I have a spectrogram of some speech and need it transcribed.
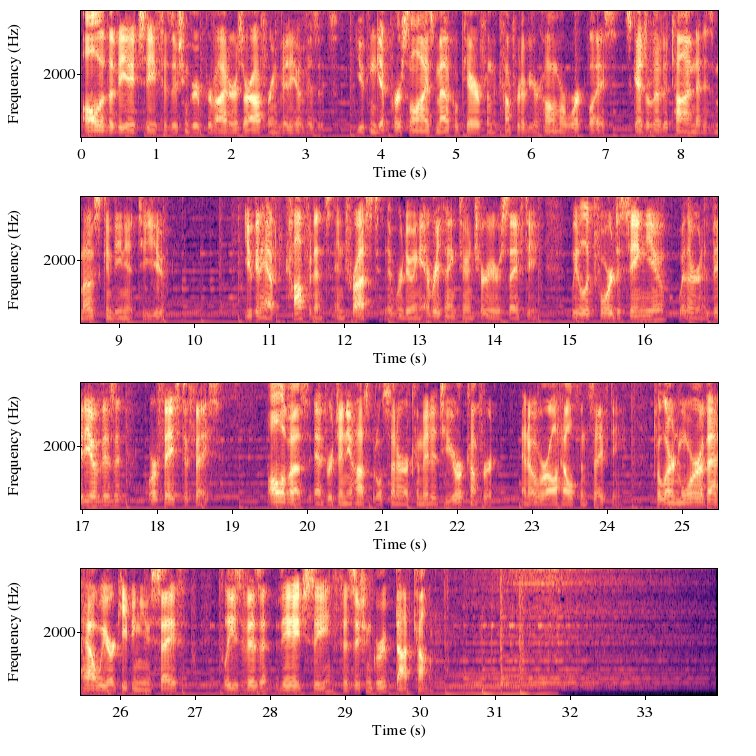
All of the VHC physician group providers are offering video visits. You can get personalized medical care from the comfort of your home or workplace, scheduled at a time that is most convenient to you. You can have confidence and trust that we're doing everything to ensure your safety. We look forward to seeing you, whether in a video visit or face to face. All of us at Virginia Hospital Center are committed to your comfort and overall health and safety. To learn more about how we are keeping you safe, please visit vhcphysiciangroup.com.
